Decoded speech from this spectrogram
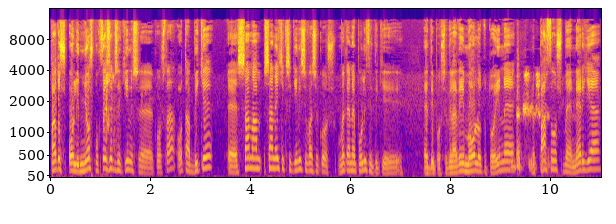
Πάντως ο Λιμιός που χθες δεν ξεκίνησε Κώστα, όταν μπήκε ε, σαν, να, σαν να είχε ξεκινήσει βασικός. Μου έκανε πολύ θετική εντύπωση. Δηλαδή με όλο του το είναι, Εντάξει, με έτσι. πάθος, με ενέργεια.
